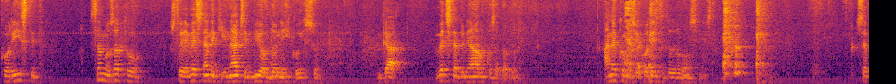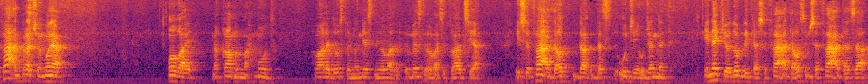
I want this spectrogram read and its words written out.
koristiti samo zato što je već na neki način bio od onih koji su ga već na dunjaluku zadobili. A nekome će koristiti u drugom smislu. Šefaat, braćo moja, ovaj Mekamul Mahmud, hvale dostojno mjesto i ova, mjesto ova situacija, i šefaat da, da, da uđe u džennet. I neke od oblika šefaata, osim šefaata za,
